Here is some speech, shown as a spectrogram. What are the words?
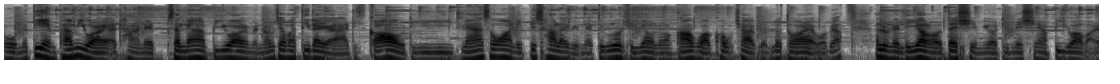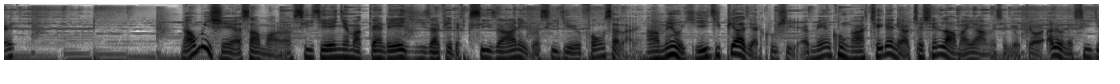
ဟိုမသိရင်ဖမ်းမိသွားတဲ့အထာနဲ့ဇလန်းကပြီးသွားပြီမယ်နောက်ကျမှတိလိုက်ရတာဒီကားကိုဒီလမ်းဆုံးကနေပစ်ချလိုက်ပြီမယ်သူတို့၄ယောက်လုံးကားပေါ်ခုန်ချပြီးလွတ်သွားတယ်ပေါ့ဗျာအဲ့လိုနဲ့၄ယောက်လုံးအသက်ရှင်ပြီးတော့ဒီ mission ကပြီးသွားပါတယ်နောက် mission ရဲ့အစမှာတော့ CJ ရဲ့ညမကန်တရဲ့ရီစားဖြစ်တဲ့စီစာကနေပြီးတော့ CJ ကိုဖုန်းဆက်လာတယ်ငါမင်းကိုရေးကြီးပြကြရတစ်ခုရှိတယ်အမင်းအခုငါချိန်တဲ့နေရာချက်ချင်းလာမှရမယ်ဆိုပြီးပြောတယ်အဲ့လိုနဲ့ CJ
